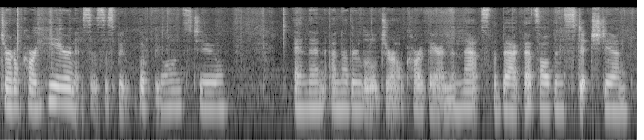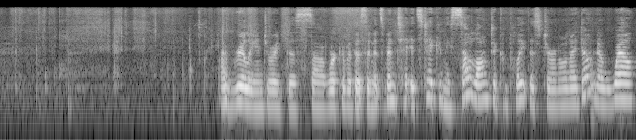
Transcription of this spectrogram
journal card here, and it says this book belongs to, and then another little journal card there, and then that's the back. That's all been stitched in. I really enjoyed this uh, working with this, and it's been it's taken me so long to complete this journal, and I don't know well,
